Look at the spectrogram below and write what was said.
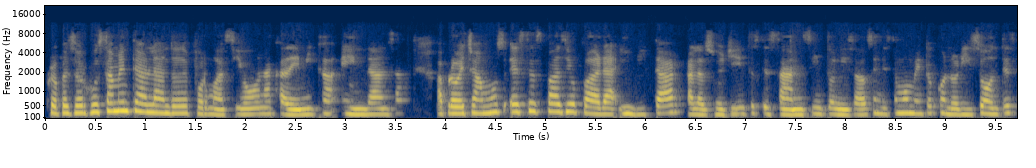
Profesor, justamente hablando de formación académica en danza, Aprovechamos este espacio para invitar a los oyentes que están sintonizados en este momento con Horizontes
